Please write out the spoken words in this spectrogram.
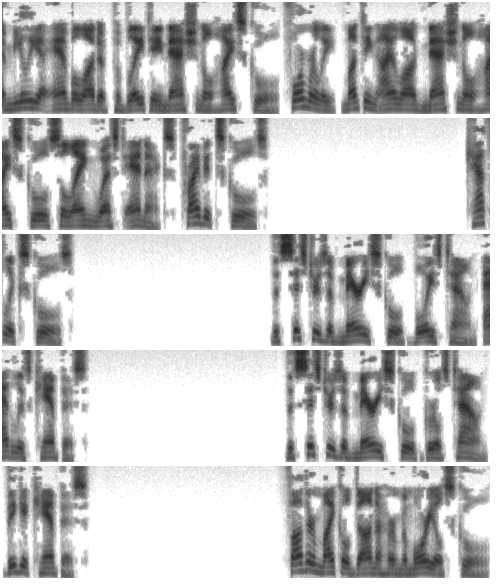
Emilia Ambalada Poblete National High School formerly, Munting Ilog National High School Silang West Annex private schools. Catholic schools. The Sisters of Mary School, Boys Town, Adlas Campus. The Sisters of Mary School, Girls Town, Biga Campus. Father Michael Donaher Memorial School.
